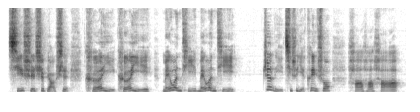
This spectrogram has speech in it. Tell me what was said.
其实是表示可以可以，没问题没问题。这里其实也可以说“好，好，好”，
